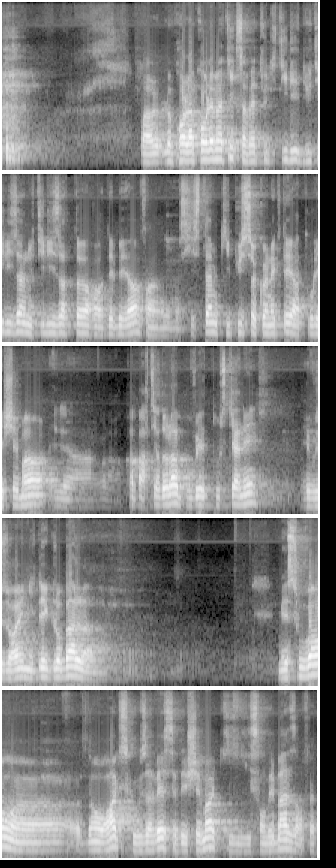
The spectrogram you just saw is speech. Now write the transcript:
Voilà, le, pro- la problématique, ça va être d'utili- d'utiliser un utilisateur DBA, enfin un système qui puisse se connecter à tous les schémas. À partir de là, vous pouvez tout scanner et vous aurez une idée globale. Mais souvent, euh, dans Oracle, ce que vous avez, c'est des schémas qui sont des bases en fait.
